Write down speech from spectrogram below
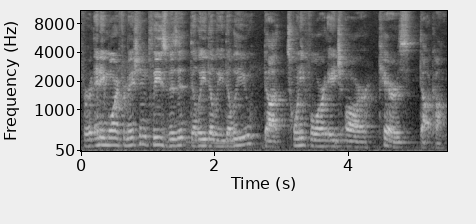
For any more information, please visit www.24hrcares.com.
